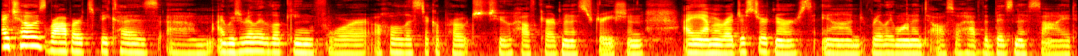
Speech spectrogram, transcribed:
I chose Roberts because um, I was really looking for a holistic approach to healthcare administration. I am a registered nurse and really wanted to also have the business side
